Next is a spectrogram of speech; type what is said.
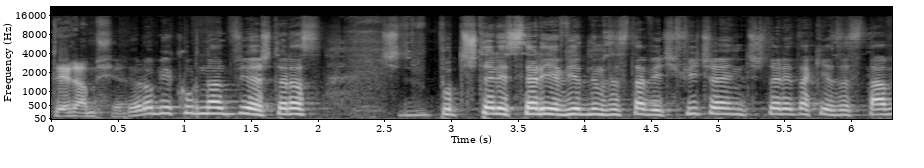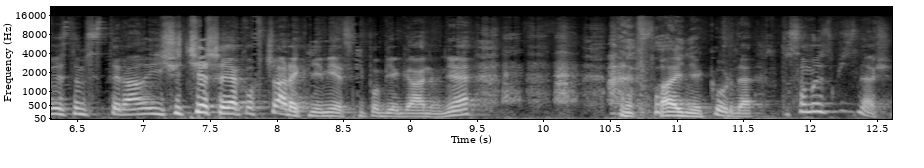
Tyram się. Ja robię, kurna, wiesz, teraz po cztery serie w jednym zestawie ćwiczeń, cztery takie zestawy, jestem styrany i się cieszę jak owczarek niemiecki po bieganiu, nie? Ale fajnie, kurde. To samo jest w biznesie.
